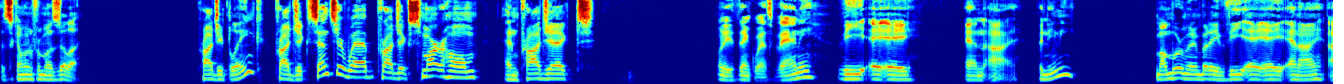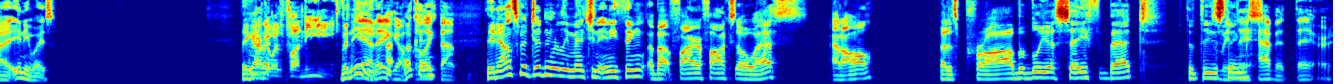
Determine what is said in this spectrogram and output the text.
This is coming from Mozilla. Project Link, Project Sensor Web, Project Smart Home, and Project. What do you think, Wes? Vanny? V A A N I. Vanini? Mumble room, anybody? V A A N I? Uh, anyways. They I'm got gonna it. with Vanini. Vanini. Yeah, there you go. Uh, Okay. I like that. The announcement didn't really mention anything about Firefox OS at all, but it's probably a safe bet that these I mean, things. they have it there.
